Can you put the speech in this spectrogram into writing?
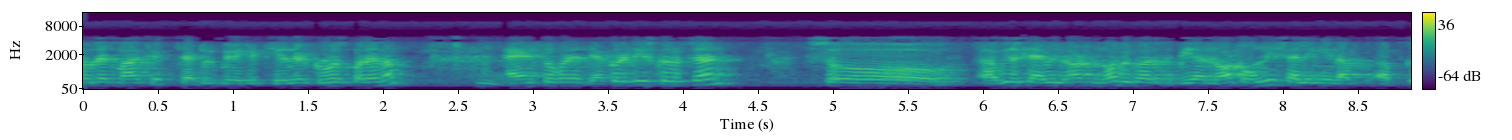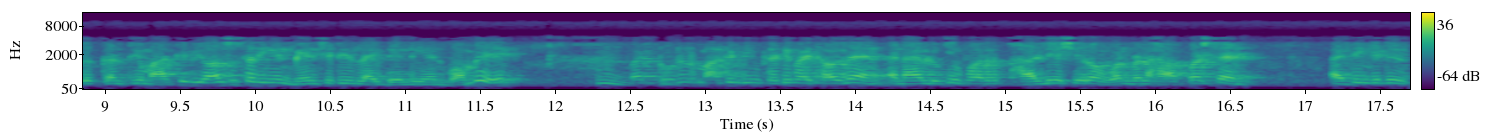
of that market. That will make it 300 crores per annum. Hmm. And so far as decorative is concerned, so obviously I will not know because we are not only selling in up, up country market, we are also selling in main cities like Delhi and Bombay. Hmm. But total market being 35,000 and I am looking for hardly a share of 1.5%, I think it is,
